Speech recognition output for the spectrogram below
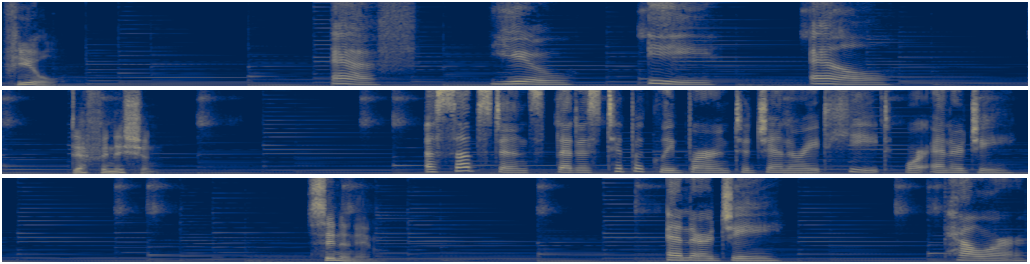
Fuel. F. U. E. L. Definition. A substance that is typically burned to generate heat or energy. Synonym. Energy. Power.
